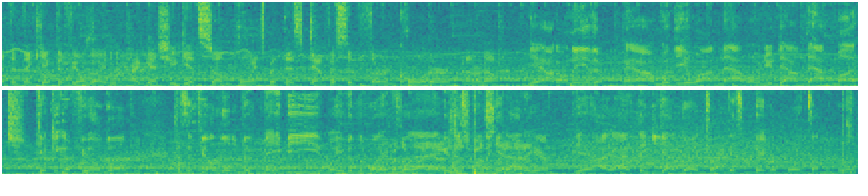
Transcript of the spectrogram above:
that that they kick the field goal. I guess you get some points, but this deficit third quarter, I don't know. Yeah, I don't either. Yeah, I'm with you on that one. When you're down that much, kicking a field goal, does it feel a little bit maybe waving the white Waving flag I and just want to get out of here? Yeah, I, I think you got to go ahead and try and get some bigger points on the board.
